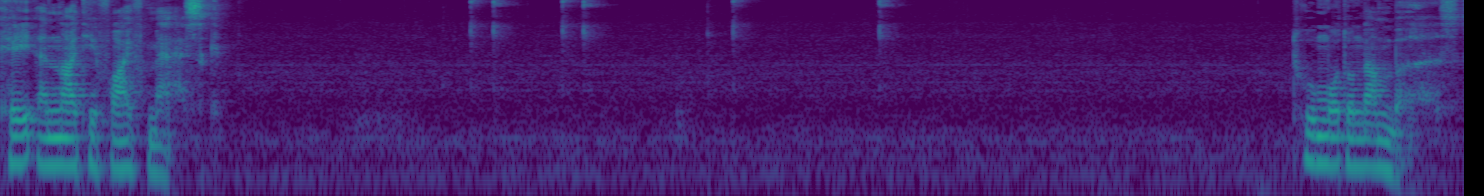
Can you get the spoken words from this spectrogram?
KN95 mask. Two model numbers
